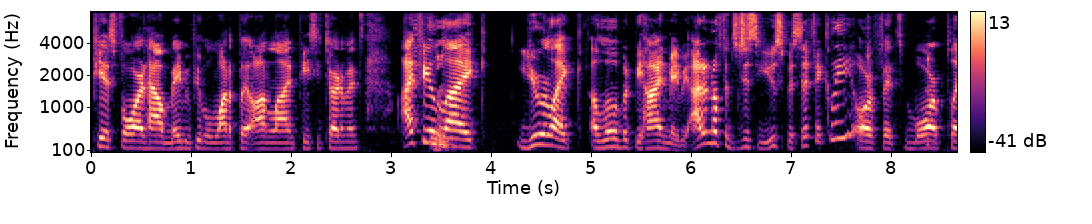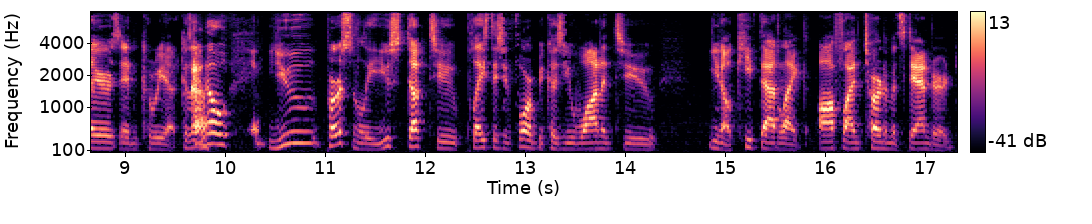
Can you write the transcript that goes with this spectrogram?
PS4 and how maybe people want to play online PC tournaments. I feel mm. like you're like a little bit behind maybe. I don't know if it's just you specifically or if it's more players in Korea because I know you personally you stuck to PlayStation 4 because you wanted to you know keep that like offline tournament standard,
